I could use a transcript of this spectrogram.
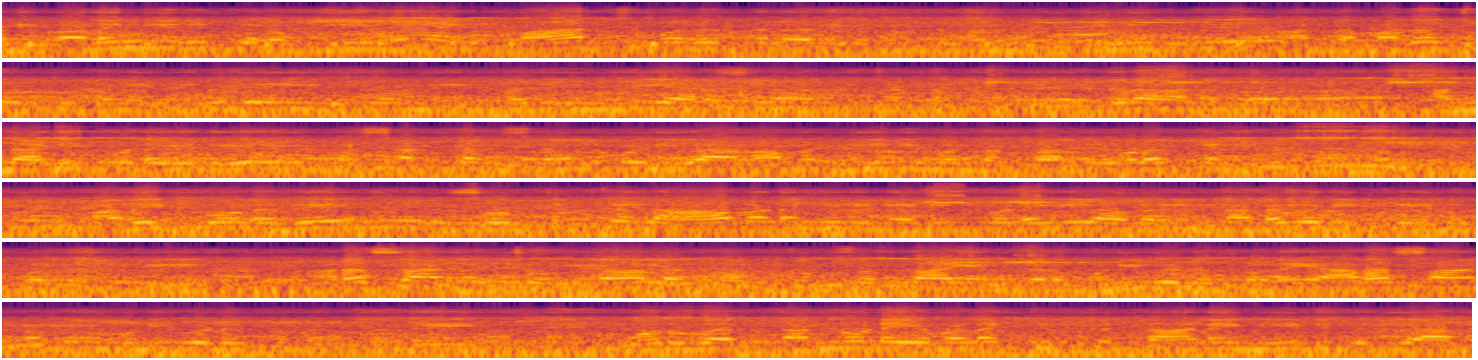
அப்படி வழங்கியிருக்கிற உரிமையை மாற்று மதத்தினரை கொண்டு வந்து திணித்து அந்த மத சொத்துக்களை நிர்வகிப்போம் என்பது இந்திய அரசியலமைப்பு சட்டத்திற்கு எதிரானது. அந்த அடிப்படையிலேயே இந்த சட்டம் செல்லுபடியாகாமல் நீதிமன்றத்தால் புறக்கணிக்கப்படும் அதைப் போலவே சொத்துக்கள் ஆவணங்களின் அடிப்படையில் அவர்கள் நடவடிக்கை எடுப்பதற்கு அரசாங்க சொத்தால் அல்லது வக்கும் சொத்தா என்கிற முடிவெடுப்பதை அரசாங்கமே முடிவெடுக்கும் என்பது ஒருவர் தன்னுடைய வழக்கிற்கு தானே நீதிபதியாக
